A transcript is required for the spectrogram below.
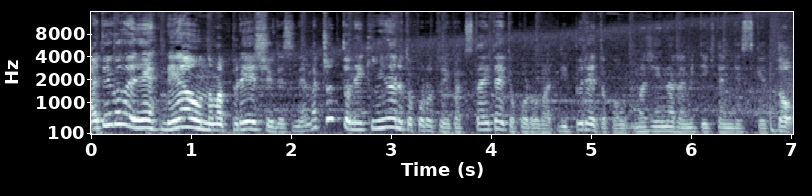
はい、ということでね、レアオンのまプレイ集ですね。まあ、ちょっとね、気になるところというか伝えたいところは、リプレイとかを交えながら見ていきたいんですけど、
